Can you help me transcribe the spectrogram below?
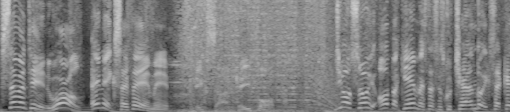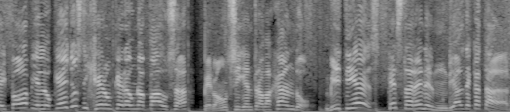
Seventeen World en XFM. K-Pop. Yo soy Opa Kim, estás escuchando Exa K-Pop y en lo que ellos dijeron que era una pausa, pero aún siguen trabajando. BTS estará en el Mundial de Qatar.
